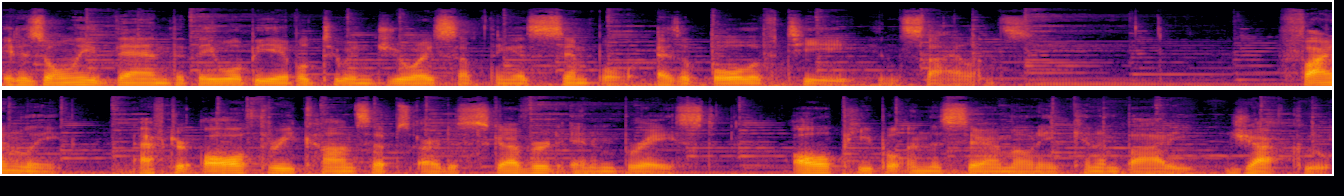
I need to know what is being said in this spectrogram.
It is only then that they will be able to enjoy something as simple as a bowl of tea in silence. Finally, after all three concepts are discovered and embraced, all people in the ceremony can embody jaku,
